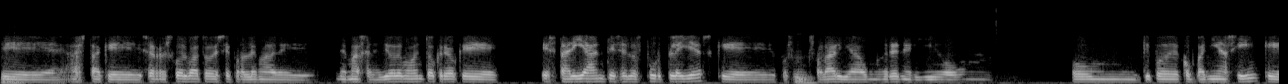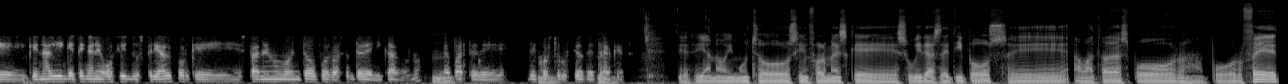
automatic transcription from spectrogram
eh, hasta que se resuelva todo ese problema de, de márgenes. Yo de momento creo que estaría antes en los pure players que pues un mm. Solaria, un Grenergy o un, o un tipo de compañía así que, que, en alguien que tenga negocio industrial porque están en un momento pues bastante delicado, ¿no? La mm. parte de, de, mm. construcción de trackers. Decían hoy muchos informes que subidas de tipos eh, avanzadas por, por FED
